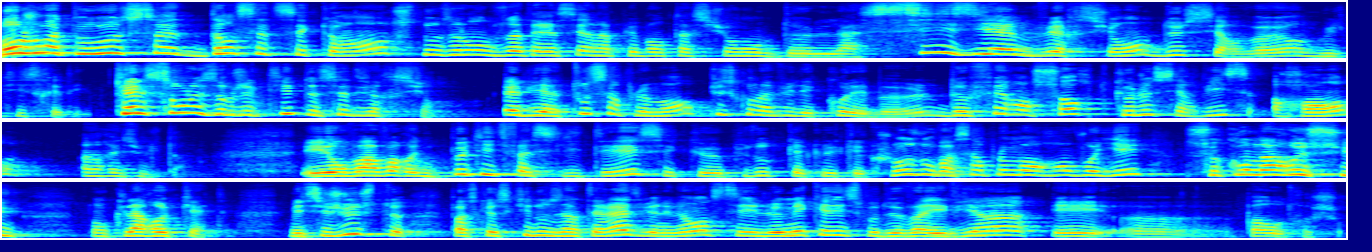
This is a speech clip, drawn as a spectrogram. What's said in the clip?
Bonjour à tous, dans cette séquence nous allons nous intéresser à l'implémentation de la sixième version du serveur multithreadé. Quels sont les objectifs de cette version? Eh bien tout simplement, puisqu'on a vu les callables, de faire en sorte que le service rende un résultat. Et on va avoir une petite facilité, c'est que plutôt que de calculer quelque chose, on va simplement renvoyer ce qu'on a reçu, donc la requête. Mais c'est juste parce que ce qui nous intéresse bien évidemment c'est le mécanisme de va-et-vient et, euh, pas autre chose.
